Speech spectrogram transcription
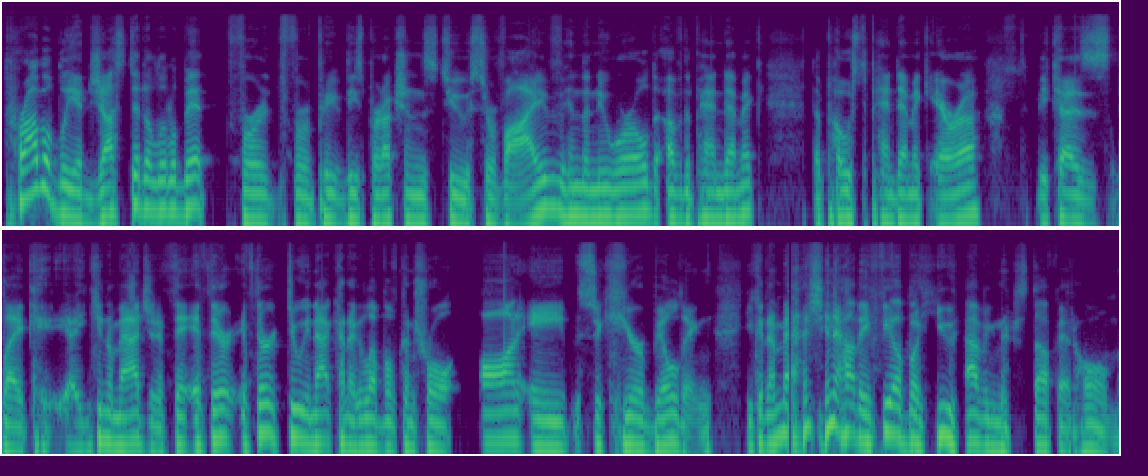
probably adjusted a little bit for for pre- these productions to survive in the new world of the pandemic, the post-pandemic era because like you can imagine if they if they're if they're doing that kind of level of control on a secure building you can imagine how they feel about you having their stuff at home.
